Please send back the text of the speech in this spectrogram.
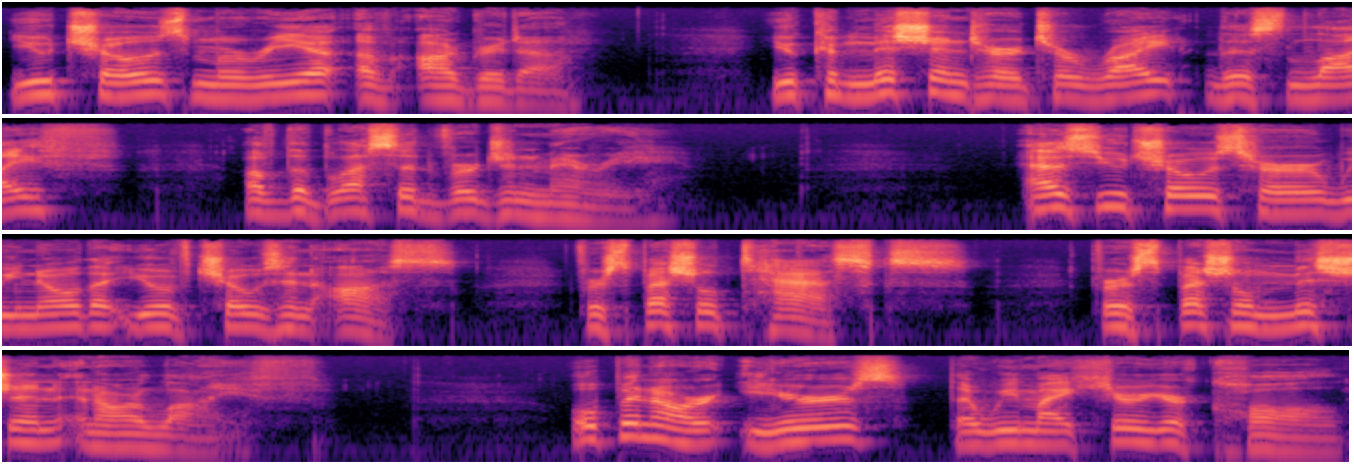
you chose Maria of Agreda. You commissioned her to write this life of the Blessed Virgin Mary. As you chose her, we know that you have chosen us for special tasks, for a special mission in our life. Open our ears that we might hear your call.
